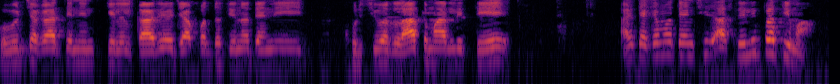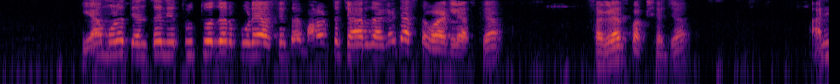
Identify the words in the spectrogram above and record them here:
कोविडच्या काळात त्यांनी केलेलं कार्य ज्या पद्धतीनं त्यांनी खुर्चीवर लात मारली ते आणि त्याच्यामुळे त्यांची असलेली प्रतिमा यामुळे त्यांचं नेतृत्व जर पुढे असले तर मला वाटतं चार जागा जास्त वाढल्या असत्या सगळ्याच पक्षाच्या. आणि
